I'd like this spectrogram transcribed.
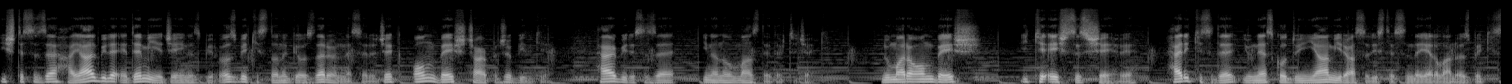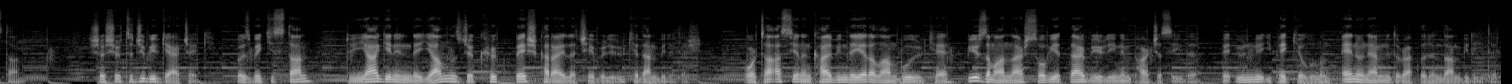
İşte size hayal bile edemeyeceğiniz bir Özbekistan'ı gözler önüne serecek 15 çarpıcı bilgi. Her biri size inanılmaz dedirtecek. Numara 15, iki eşsiz şehri. Her ikisi de UNESCO Dünya Mirası listesinde yer alan Özbekistan. Şaşırtıcı bir gerçek. Özbekistan, dünya genelinde yalnızca 45 karayla çevrili ülkeden biridir. Orta Asya'nın kalbinde yer alan bu ülke, bir zamanlar Sovyetler Birliği'nin parçasıydı ve ünlü İpek yolunun en önemli duraklarından biriydi.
